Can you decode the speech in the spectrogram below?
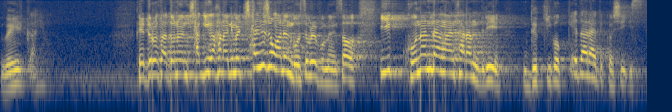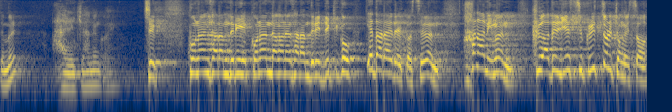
왜일까요? 베드로 사도는 자기가 하나님을 찬송하는 모습을 보면서 이 고난당한 사람들이 느끼고 깨달아야 될 것이 있음을 알게 하는 거예요. 즉 고난 사람들이 고난 당하는 사람들이 느끼고 깨달아야 될 것은 하나님은 그 아들 예수 그리스도를 통해서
